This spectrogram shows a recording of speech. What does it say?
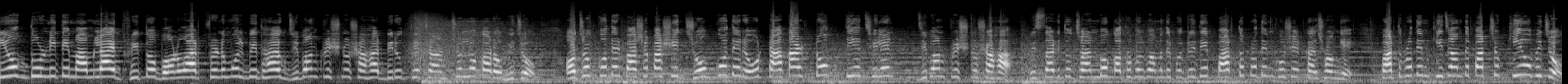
নিয়োগ দুর্নীতি মামলায় ধৃত বনোয়ার তৃণমূল বিধায়ক জীবন কৃষ্ণ সাহার বিরুদ্ধে চাঞ্চল্যকর অভিযোগ। অযোগ্যদের পাশাপাশি যোগ্যদেরও টাকার টোপ দিয়েছিলেন জীবন কৃষ্ণ সাহা। বিস্তারিত জানব, কথা বলব আমাদের প্রতিনিধি পার্থপ্রতিম ঘোষের সঙ্গে। পার্থপ্রতিম, কি জানতে পারছ? কি অভিযোগ?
